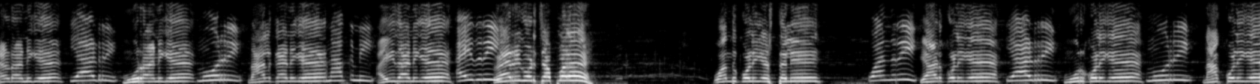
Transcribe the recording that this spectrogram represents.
ಎರಡು ಆಣಿಗೆ? ಎರಡ್ರಿ ಮೂರು ಆಣಿಗೆ? ಮೂರ್ರಿ. ನಾಲ್ಕು ಆಣಿಗೆ? ನಾಲ್ಕನಿ. ಐದು ಆಣಿಗೆ? ಐದ್ರಿ. ವೆರಿ ಗುಡ್ ಚಪ್ಪಾಳೆ. ಒಂದು ಕೋಳಿಗೆ ಎಷ್ಟಲಿ? ಒಂದ್ರಿ. ಎರಡು ಕೋಳಿಗೆ? ಎರಡ್ರಿ ಮೂರು ಕೋಳಿಗೆ? ಮೂರ್ರಿ. ನಾಲ್ಕು ಕೋಳಿಗೆ?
